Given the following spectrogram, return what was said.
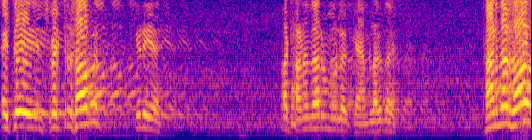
ਇੱਥੇ ਇੰਸਪੈਕਟਰ ਸਾਹਿਬ ਕਿਹੜੇ ਆ ਆ ਥਾਣੇਦਾਰ ਮੁੰਡਾ ਕੈਂਪ ਲੱਗਦਾ ਹੈ। ਥਾਣੇਦਾਰ ਸਾਹਿਬ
